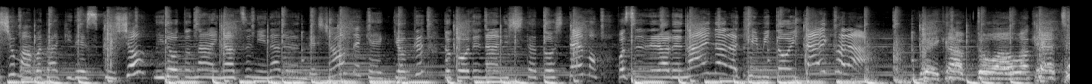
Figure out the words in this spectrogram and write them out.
称まばたきでスクショ。二度とない夏になるんでしょ。で結局どこで何したとしても忘れられないなら君といたいから Wake up ドアを開けて。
